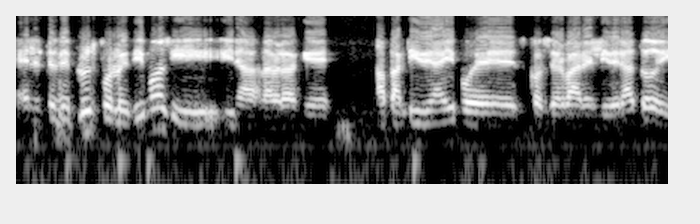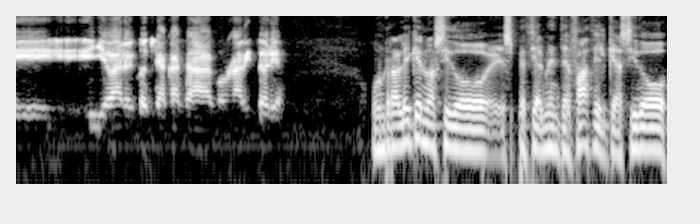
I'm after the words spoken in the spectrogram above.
en el TC Plus pues lo hicimos y, nada, la verdad que a partir de ahí pues conservar el liderato y llevar el coche a casa con una victoria. Un rally que no ha sido especialmente fácil, que ha sido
